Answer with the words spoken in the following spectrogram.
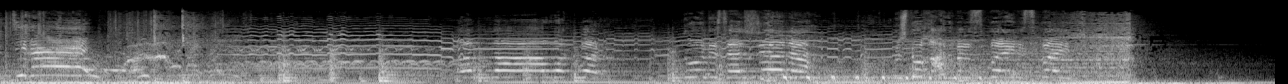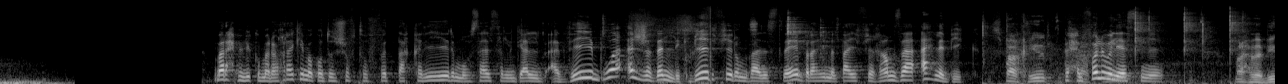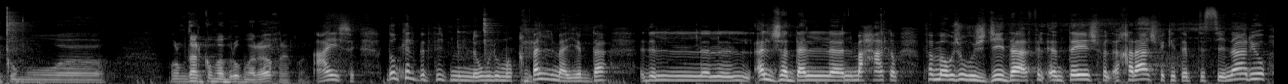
الله أكبر! تونس هجالة مش نقعد من سبين سبين مرحبا بكم مرة أخرى. كما كنتم شفتوا في التقرير مسلسل قلب الذيب والجدل الكبير في رمضان السنة إبراهيم الطيف في غمزة. أهلا بك صباح الخير. صباح الفل والياسمين. مرحبا بكم و... ورمضانكم مبروك مرة أخرى. عايشك. دونك كلب الذيب من أول ومن قبل ما يبدأ ال- ال- الجدل المحاكم فما وجوه جديدة في الإنتاج في الإخراج في كتابة السيناريو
